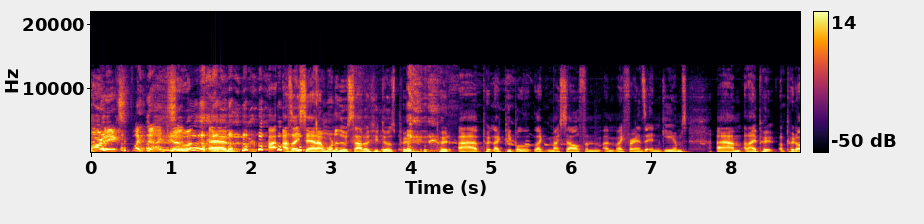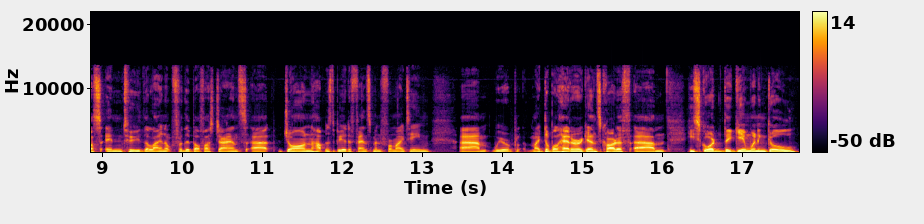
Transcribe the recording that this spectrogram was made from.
Marty, explain that again. So, um, as I said, I'm one of those saddles who does put put uh, put like people like myself and, and my friends in games, um, and I put I put us into the lineup for the Belfast Giants. Uh, John happens to be a defenseman for my team. Um, we were my double header against Cardiff. Um, he scored the game winning goal.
